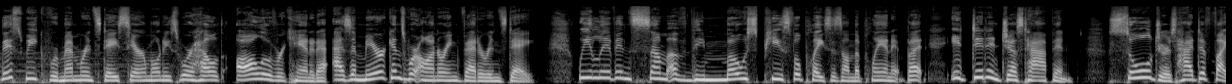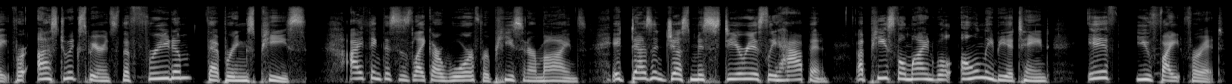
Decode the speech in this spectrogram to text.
This week, Remembrance Day ceremonies were held all over Canada as Americans were honoring Veterans Day. We live in some of the most peaceful places on the planet, but it didn't just happen. Soldiers had to fight for us to experience the freedom that brings peace. I think this is like our war for peace in our minds. It doesn't just mysteriously happen. A peaceful mind will only be attained if you fight for it.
